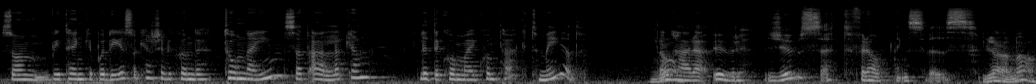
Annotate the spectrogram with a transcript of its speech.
Så om vi tänker på det så kanske vi kunde tona in så att alla kan lite komma i kontakt med den här urljuset förhoppningsvis. Gärna.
